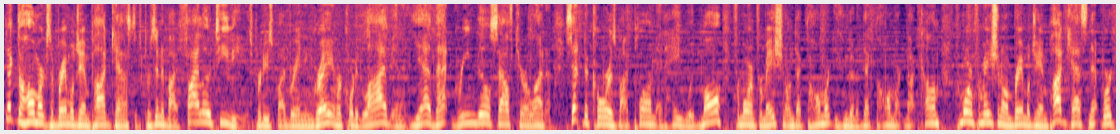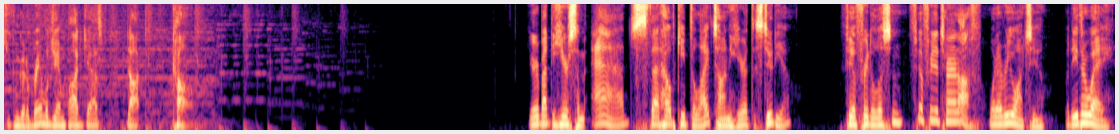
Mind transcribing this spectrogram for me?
Deck the Hallmarks of Bramble Jam podcast. It's presented by Philo TV. It's produced by Brandon Gray and recorded live in, yeah, that Greenville, South Carolina. Set decor is by Plum at Haywood Mall. For more information on Deck the Hallmark, you can go to deckthehallmark.com. For more information on Bramble Jam Podcast Network, you can go to bramblejampodcast.com. You're about to hear some ads that help keep the lights on here at the studio. Feel free to listen, feel free to turn it off, whatever you want to. But either way,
